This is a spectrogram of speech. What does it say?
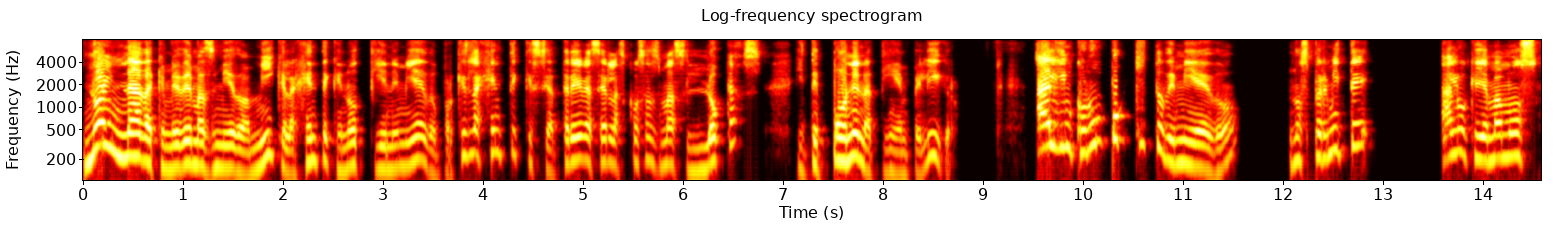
No hay nada que me dé más miedo a mí que la gente que no tiene miedo, porque es la gente que se atreve a hacer las cosas más locas y te ponen a ti en peligro. Alguien con un poquito de miedo nos permite algo que llamamos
